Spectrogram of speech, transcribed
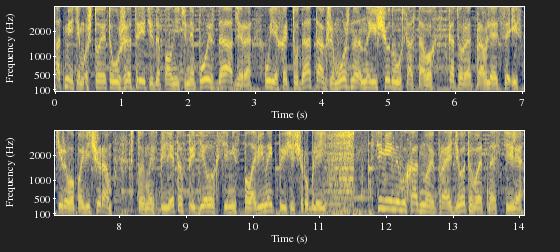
Отметим, что это уже третий дополнительный поезд до Адлера. Уехать туда также можно на еще двух составах, которые отправляются из Кирова по вечерам. Стоимость билета в пределах 7,5 тысяч рублей. Семейный выходной пройдет в этно-стиле.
